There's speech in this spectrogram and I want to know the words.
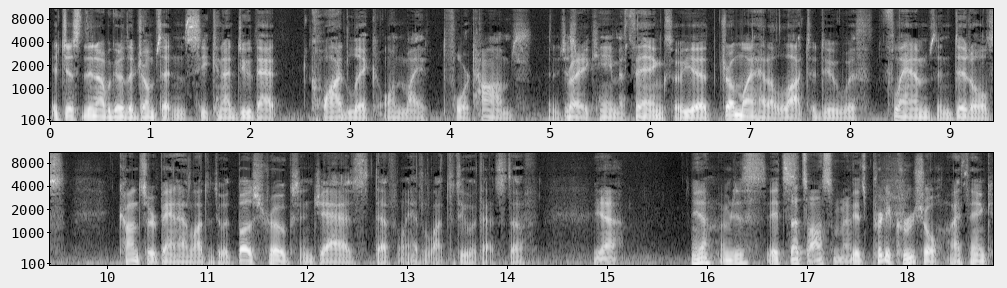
it just then I would go to the drum set and see can I do that quad lick on my four toms. It just right. became a thing. So yeah, drumline had a lot to do with flams and diddles concert band had a lot to do with buzz strokes, and jazz definitely had a lot to do with that stuff. Yeah, yeah. I'm just it's that's awesome, man. It's pretty crucial, I think.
